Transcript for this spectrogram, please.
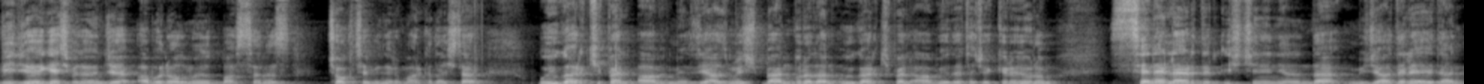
Videoya geçmeden önce abone olmayı unutmazsanız çok sevinirim arkadaşlar. Uygar Kipel abimiz yazmış. Ben buradan Uygar Kipel abiye de teşekkür ediyorum. Senelerdir işçinin yanında mücadele eden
